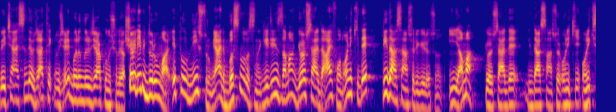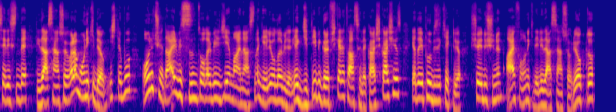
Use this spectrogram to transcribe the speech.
ve içerisinde özel teknolojileri barındıracağı konuşuluyor. Şöyle bir durum var. Apple Newsroom yani basın odasına girdiğiniz zaman görselde iPhone 12'de lidar sensörü görüyorsunuz. İyi ama görselde lidar sensör 12. 12 serisinde lidar sensörü var ama 12'de yok. İşte bu 13'e dair bir sızıntı olabileceği manasında geliyor olabilir. Ya ciddi bir grafiker hatasıyla karşı karşıyayız ya da Apple bizi kekliyor. Şöyle düşünün iPhone 12'de lidar sensör yoktu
